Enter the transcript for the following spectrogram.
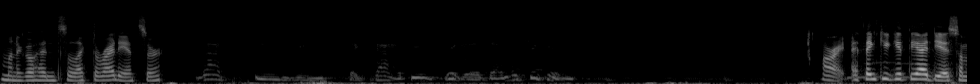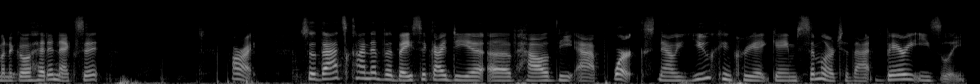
I'm going to go ahead and select the right answer. That's easy. The cat is bigger than the chicken. Alright, I think you get the idea, so I'm going to go ahead and exit. Alright, so that's kind of a basic idea of how the app works. Now you can create games similar to that very easily.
